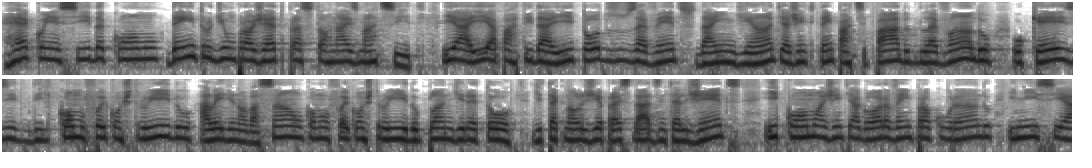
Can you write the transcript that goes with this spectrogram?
reconhecida como dentro de um projeto para se tornar Smart City. E aí, a partir daí, todos os eventos daí em diante, a gente tem participado, levando o case de como foi construído a lei de inovação, como foi construído o plano diretor de tecnologia para as cidades inteligentes e como a gente agora vem procurando iniciar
